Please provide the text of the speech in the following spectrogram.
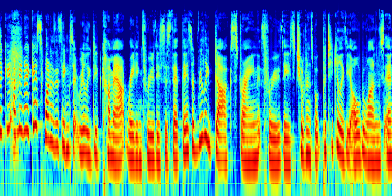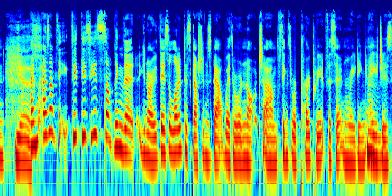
Look, I mean, I guess one of the things that really did come out reading through this is that there's a really dark strain through these children's books, particularly the older ones. And yes. and as I'm, th- this is something that you know, there's a lot of discussions about whether or not um, things are appropriate for certain reading mm. ages.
